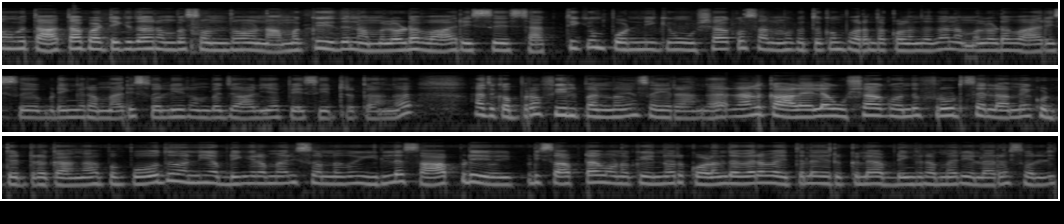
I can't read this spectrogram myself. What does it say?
அவங்க தாத்தா பாட்டிக்கு தான் ரொம்ப சொந்தம். நமக்கு இது நம்மளோட வாரிசு. சக்திக்கும் பொன்னிக்கும் உஷாக்கும் சண்முகத்துக்கும் பிறந்த குழந்தை தான் நம்மளோட வாரிசு அப்படிங்கிற மாதிரி சொல்லி ரொம்ப ஜாலியாக பேசிகிட்டு இருக்காங்க. அதுக்கப்புறம் ஃபீல் பண்ணவும் செய்கிறாங்க அதனால காலையில் உஷாவுக்கு வந்து ஃப்ரூட்ஸ் எல்லாமே கொடுத்துட்ருக்காங்க இருக்காங்க அப்போ போதும் அண்ணி அப்படிங்கிற மாதிரி சொன்னதும் இல்லை சாப்பிடு. இப்படி சாப்பிட்டா உனக்கு இன்னொரு குழந்த வேற வயிற்றுல இருக்குல்ல அப்படிங்கிற மாதிரி எல்லாரும் சொல்லி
